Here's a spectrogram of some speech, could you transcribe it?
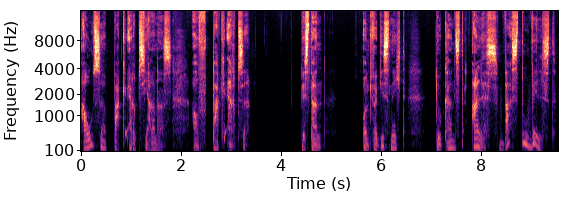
Außer-Backerbsianers auf Backerbse. Bis dann. Und vergiss nicht, Du kannst alles, was du willst,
